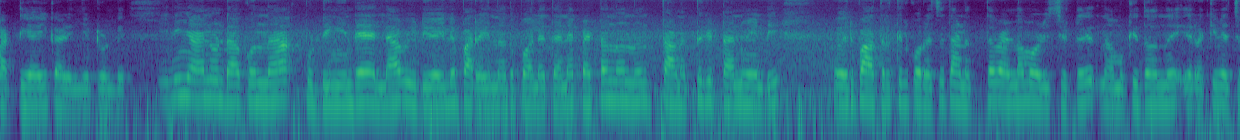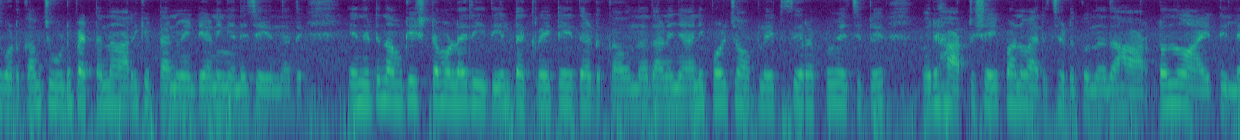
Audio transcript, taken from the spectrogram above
കട്ടിയായി കഴിഞ്ഞിട്ടുണ്ട്. ഇനി ഞാൻ ഉണ്ടാക്കുന്ന പുഡിങ്ങിന്റെ എല്ലാ വീഡിയോയിലും പറയുന്നത് പോലെ തന്നെ പെട്ടെന്നൊന്ന് തണുത്ത് കിട്ടാൻ വേണ്ടി ഒരു പാത്രത്തിൽ കുറച്ച് തണുത്ത വെള്ളം ഒഴിച്ചിട്ട് നമുക്കിതൊന്ന് ഇറക്കി വെച്ച് കൊടുക്കാം. ചൂട് പെട്ടെന്ന് ആറി കിട്ടാൻ വേണ്ടിയാണ് ഇങ്ങനെ ചെയ്യുന്നത്. എന്നിട്ട് നമുക്ക് ഇഷ്ടമുള്ള രീതിയിൽ ഡെക്കറേറ്റ് ചെയ്തെടുക്കാവുന്നതാണ്. ഞാനിപ്പോൾ ചോക്ലേറ്റ് സിറപ്പ് വെച്ചിട്ട് ഒരു ഹാർട്ട് ഷേപ്പാണ് വരച്ചെടുക്കുന്നത്. ഹാർട്ടൊന്നും ആയിട്ടില്ല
